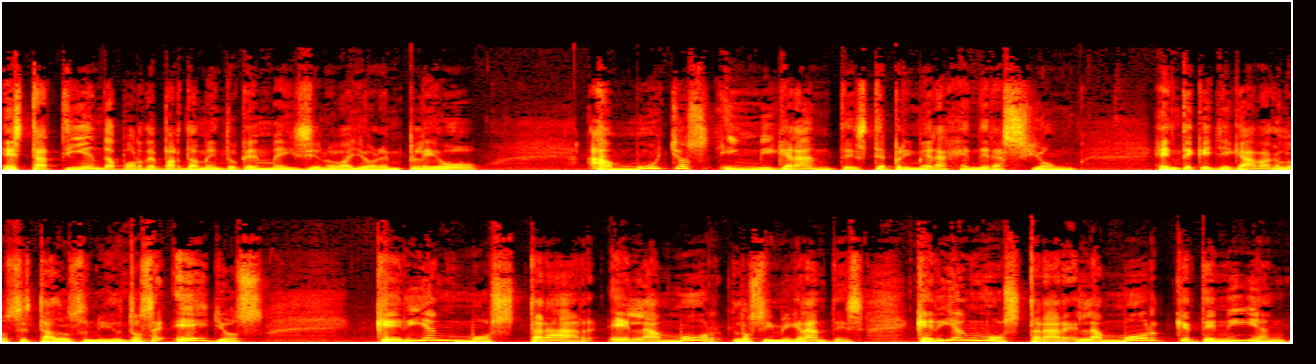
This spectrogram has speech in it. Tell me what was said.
esta tienda por departamento que es Macy en Nueva York empleó a muchos inmigrantes de primera generación, gente que llegaban a los Estados Unidos. Entonces ellos querían mostrar el amor, los inmigrantes querían mostrar el amor que tenían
